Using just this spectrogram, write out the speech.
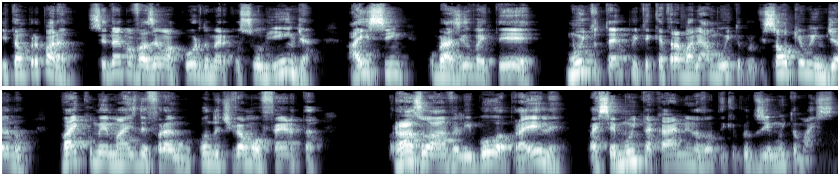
e estão preparando. Se der para fazer um acordo Mercosul e Índia, aí sim o Brasil vai ter muito tempo e ter que trabalhar muito, porque só o que o indiano vai comer mais de frango, quando tiver uma oferta razoável e boa para ele, vai ser muita carne e nós vamos ter que produzir muito mais.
